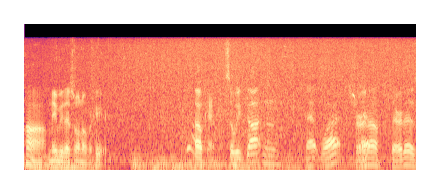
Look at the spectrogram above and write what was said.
huh? Maybe there's one over here. Okay, so we've gotten. That what? Sure Yep. enough, there it is.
